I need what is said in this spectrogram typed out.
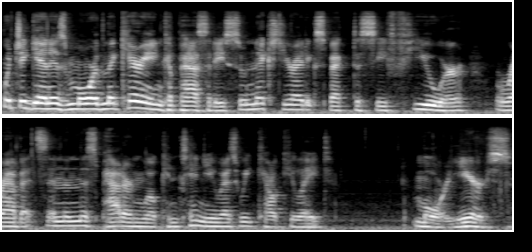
which again is more than the carrying capacity. So next year, I'd expect to see fewer rabbits. And then this pattern will continue as we calculate more years.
